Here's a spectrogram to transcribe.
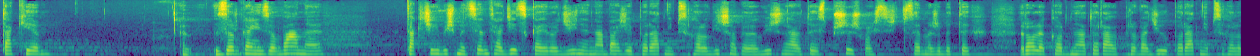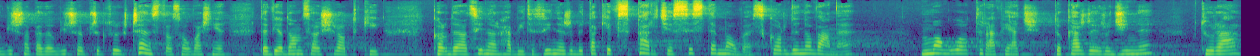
takie e, zorganizowane, tak chcielibyśmy Centra Dziecka i Rodziny na bazie poradni psychologiczno-pedagogicznych, ale to jest przyszłość. Chcemy, żeby tych rolę koordynatora prowadziły poradnie psychologiczno-pedagogiczne, przy których często są właśnie te wiodące ośrodki koordynacyjno-rehabilitacyjne, żeby takie wsparcie systemowe, skoordynowane mogło trafiać do każdej rodziny, która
